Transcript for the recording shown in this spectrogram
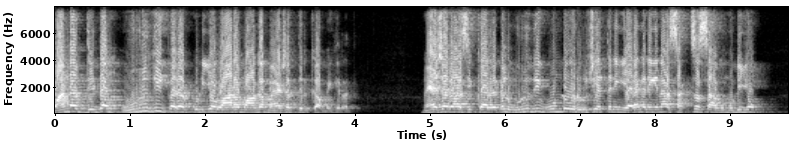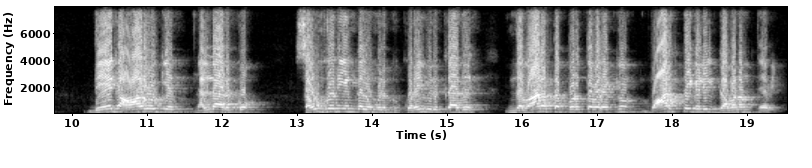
மனதிடம் உறுதி பெறக்கூடிய வாரமாக மேஷத்திற்கு அமைகிறது. மேஷ ராசிக்காரர்கள் உறுதி பூண்டு ஒரு விஷயத்தை நீங்க இறங்குனீங்கன்னா சக்சஸ் ஆக முடியும். தேக ஆரோக்கியம் நல்லா இருக்கும். சௌகரியங்கள் உங்களுக்கு குறைவு இருக்காது. இந்த வாரத்தை பொறுத்த வரைக்கும் வார்த்தைகளில் கவனம் தேவை.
